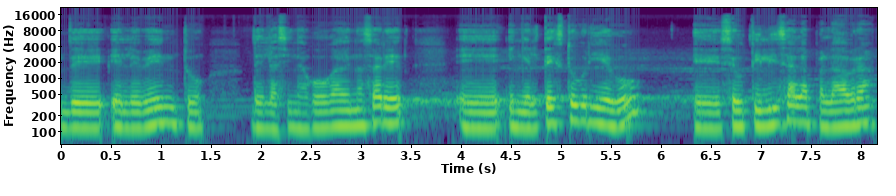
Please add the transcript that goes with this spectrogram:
del el evento de la sinagoga de Nazaret, eh, en el texto griego eh, se utiliza la palabra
